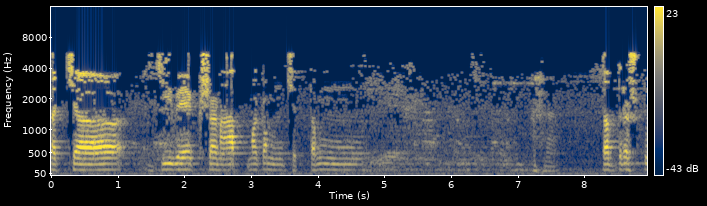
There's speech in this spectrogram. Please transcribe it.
తచ్చ జీవేక్షణాత్మకం చిత్తం. తద్రష్టు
